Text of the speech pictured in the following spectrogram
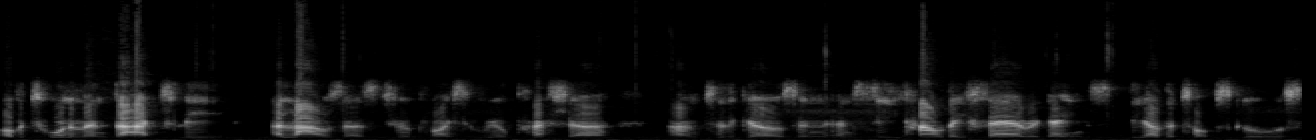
of a tournament that actually allows us to apply some real pressure um, to the girls and, and see how they fare against the other top schools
